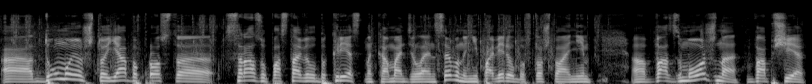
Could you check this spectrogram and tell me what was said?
а, думаю, что я бы просто сразу поставил бы крест на команде Lion 7 и не поверил бы в то, что они, а, возможно, вообще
